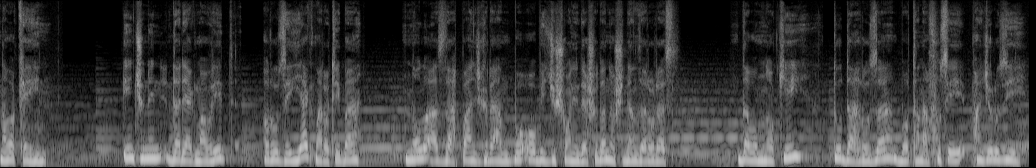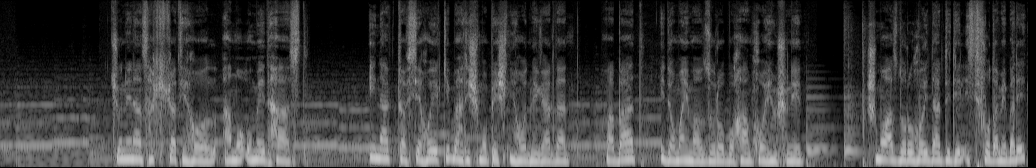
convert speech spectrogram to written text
навакаин. Инчунин дар як маврид рӯзе як маротиба 05 грамм бо оби ҷӯшонидашуда нӯшидан зарур аст. Давомнокӣ ду даҳрӯза бо танаффуси панҷрӯзӣ чунин аз ҳақиқати ҳол аммо умед ҳаст. Инак тавсияҳое ки баҳри шумо пешниҳод мегардад ва баъд идомаи мавзӯъро бо ҳам хоҳем шунид шумо аз доруҳои дарди дил истифода мебаред?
